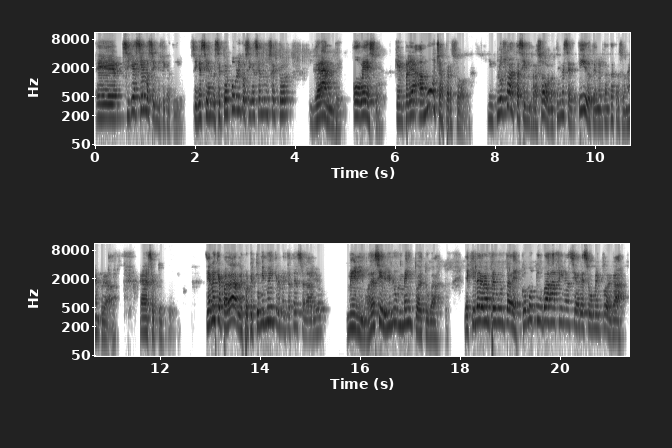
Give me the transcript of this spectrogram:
eh, sigue siendo significativo. Sigue siendo, el sector público sigue siendo un sector grande, obeso, que emplea a muchas personas incluso hasta sin razón, no tiene sentido tener tantas personas empleadas en el sector público. Tienes que pagarles porque tú mismo incrementaste el salario mínimo, es decir, hay un aumento de tu gasto. Y aquí la gran pregunta es, ¿cómo tú vas a financiar ese aumento del gasto?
